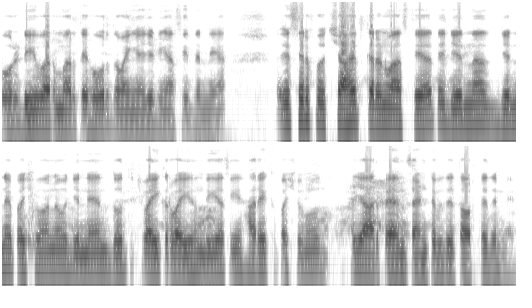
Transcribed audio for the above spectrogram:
ਹੋਰ ਡੀਵਰਮਰ ਤੇ ਹੋਰ ਦਵਾਈਆਂ ਜਿਹੜੀਆਂ ਅਸੀਂ ਦਿੰਨੇ ਆ, ਇਹ ਸਿਰਫ ਉਤਸ਼ਾਹਿਤ ਕਰਨ ਵਾਸਤੇ ਆ ਤੇ ਜਿਨ੍ਹਾਂ ਜਿੰਨੇ ਪਸ਼ੂਆਂ ਨੂੰ ਜਿੰਨੇ ਦੁੱਧ ਚਵਾਈ ਕਰਵਾਈ ਹੁੰਦੀ ਹੈ ਅਸੀਂ ਹਰ ਇੱਕ ਪਸ਼ੂ ਨੂੰ 1000 ਰੁਪਏ ਇਨਸੈਂਟਿਵ ਦੇ ਤੌਰ ਤੇ ਦਿੰਨੇ ਆ।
